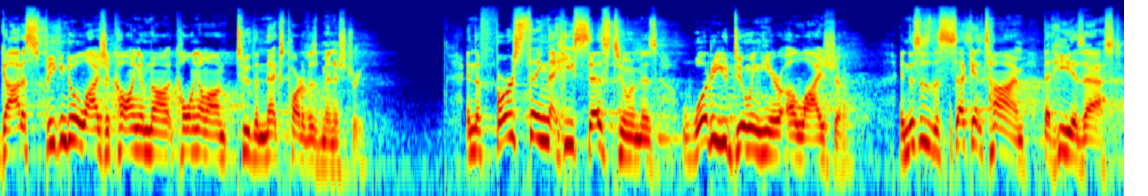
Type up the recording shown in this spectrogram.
God is speaking to Elijah, calling him, not, calling him on to the next part of his ministry. And the first thing that he says to him is, What are you doing here, Elijah? And this is the second time that he is asked,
